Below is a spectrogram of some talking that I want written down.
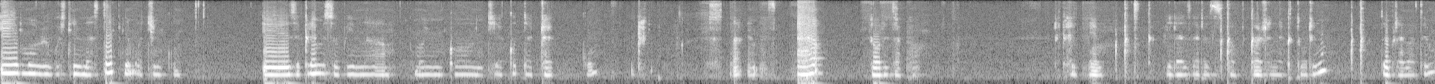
I może właśnie w następnym odcinku y, zagramy sobie na moim koncie kotaczeku na MSE. Sorry za to. Czekajcie, chwilę, zaraz wam pokażę na którym. Dobra, na tym.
